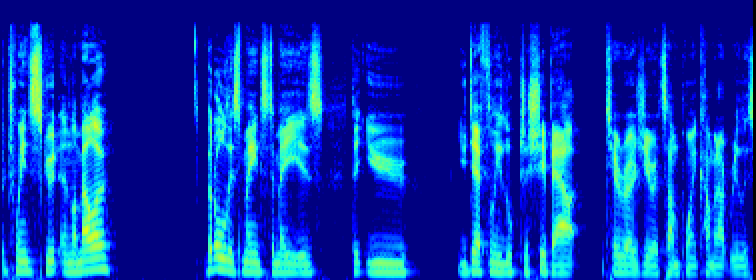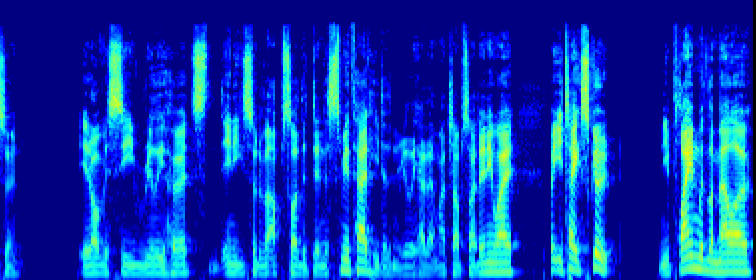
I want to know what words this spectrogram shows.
between Scoot and LaMelo. But all this means to me is that you you definitely look to ship out Terry Rozier at some point coming up really soon. It obviously really hurts any sort of upside that Dennis Smith had. He doesn't really have that much upside anyway. But you take Scoot and you play him with LaMelo.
